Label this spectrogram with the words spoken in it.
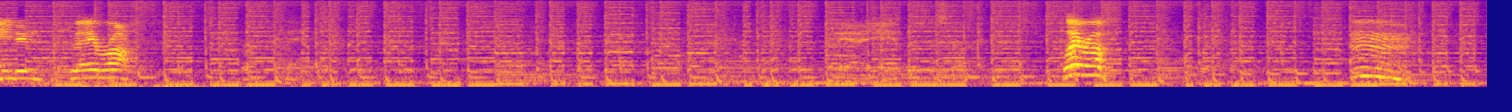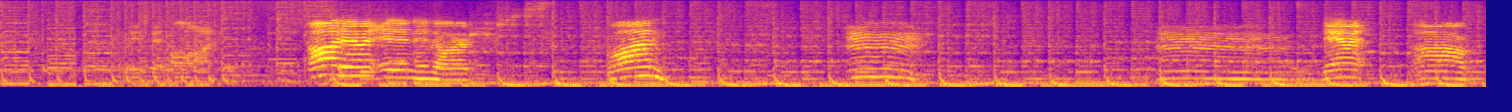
Need to play rough. Yeah, yeah, where's this going? Play rough! Mmm. Please hit on. Ah, oh, damn it, it didn't hit hard. Come on. Mmm. Mmm. Damn it. Oh,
